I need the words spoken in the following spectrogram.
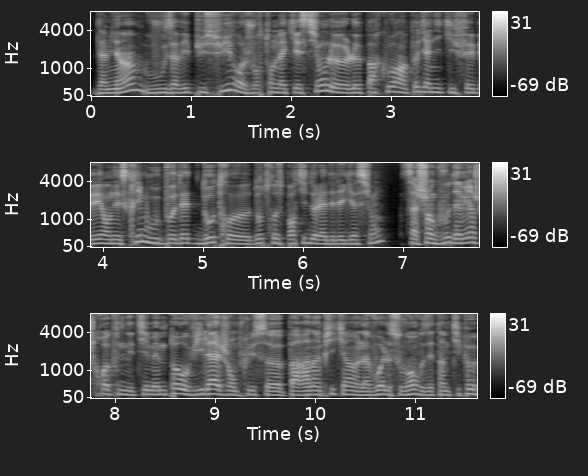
Damien, vous avez pu suivre, je vous retourne la question, le, le parcours un peu d'Yannick Ifebe en escrime ou peut-être d'autres d'autres sportifs de la délégation? Sachant que vous, Damien, je crois que vous n'étiez même pas au village en plus euh, paralympique. hein. La voile, souvent, vous êtes un petit peu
